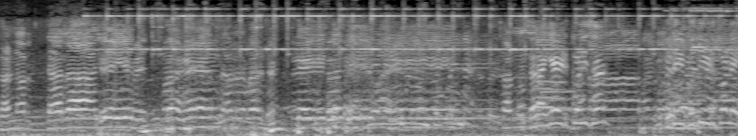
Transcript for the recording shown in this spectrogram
ಧನುರ್ಧರಾಯೇ ವಿದ್ಮಹೇ ಸರ್ ಹಂಗೆ ಹಿಡ್ಕೊಳ್ಳಿ ಸರ್. ಬುದ್ಧಿ ಬುದ್ಧಿ ಹಿಡ್ಕೊಳ್ಳಿ.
